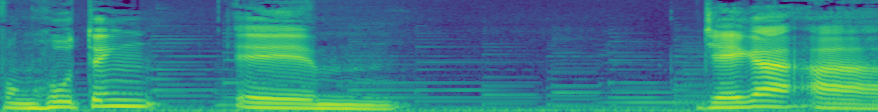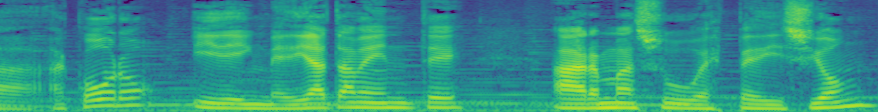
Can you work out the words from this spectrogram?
Von Hutten em, llega a, Coro y de inmediatamente arma su expedición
